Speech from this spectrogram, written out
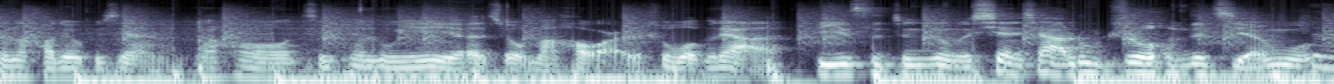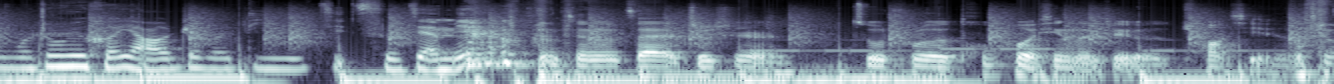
真的好久不见，然后今天录音也就蛮好玩的，是我们俩第一次真正的线下录制我们的节目。对我终于和瑶这个第几次见面了，真的在就是做出了突破性的这个创新。其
